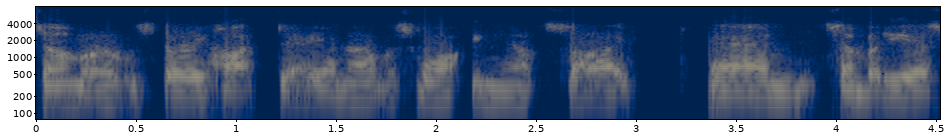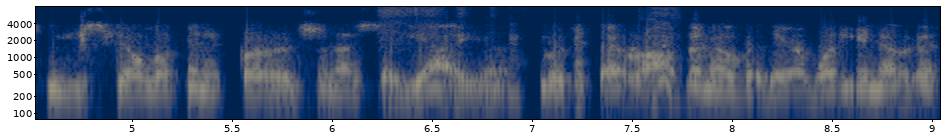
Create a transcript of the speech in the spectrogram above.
summer, it was a very hot day, and I was walking outside. And somebody asked me, "You still looking at birds?" And I said, "Yeah, you look at that robin over there. What do you notice?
